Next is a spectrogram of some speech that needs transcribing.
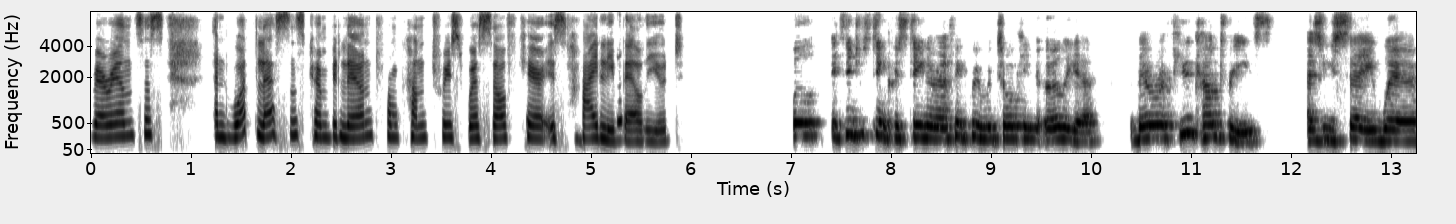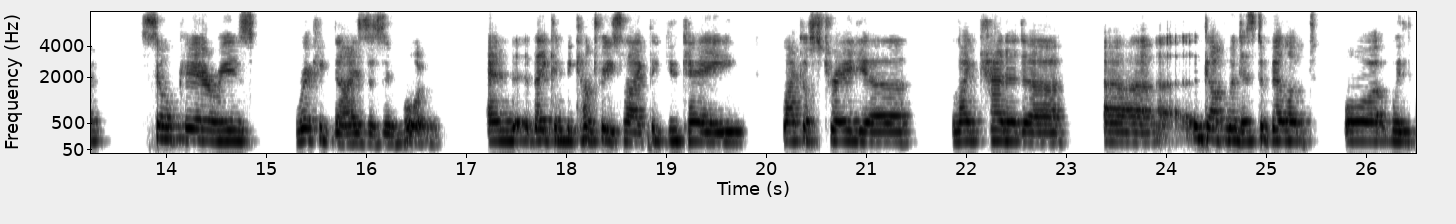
variances and what lessons can be learned from countries where self care is highly valued? Well, it's interesting, Christina. I think we were talking earlier. There are a few countries, as you say, where self care is recognized as important. And they can be countries like the UK, like Australia, like Canada. Uh, government has developed, or with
